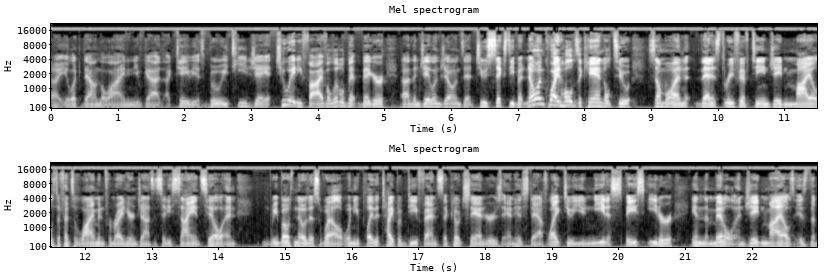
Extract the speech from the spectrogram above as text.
uh, you look down the line and you've got Octavius Bowie, TJ at 285, a little bit bigger uh, than Jalen Jones at 260, but no one quite holds a candle to someone that is 315, Jaden Miles, defensive lineman from right here in Johnson City, Science Hill, and we both know this well. When you play the type of defense that Coach Sanders and his staff like to, you need a space eater in the middle, and Jaden Miles is the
